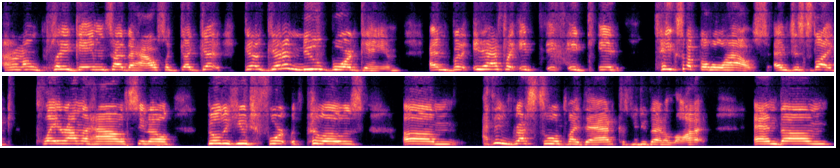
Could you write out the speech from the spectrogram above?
I don't know, play a game inside the house. Like get get get a new board game, and but it has like it it it, it takes up the whole house, and just like play around the house. You know, build a huge fort with pillows. Um, I think wrestle with my dad because we do that a lot, and um,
